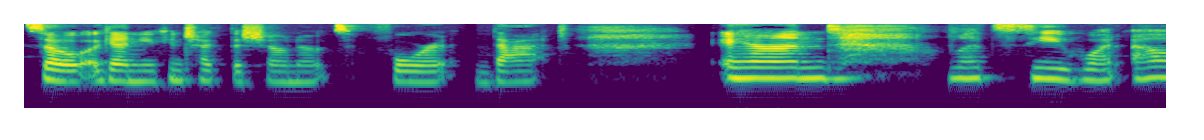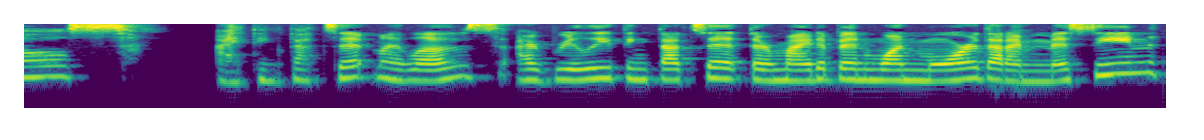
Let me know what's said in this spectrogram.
so again you can check the show notes for that and let's see what else I think that's it, my loves. I really think that's it. There might have been one more that I'm missing.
